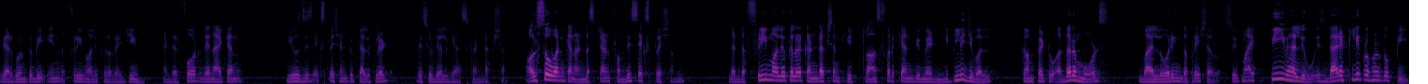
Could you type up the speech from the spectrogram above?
we are going to be in the free molecular regime and therefore, then I can use this expression to calculate residual gas conduction. Also one can understand from this expression that the free molecular conduction heat transfer can be made negligible compared to other modes by lowering the pressure. So, if my P value is directly proportional to P,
